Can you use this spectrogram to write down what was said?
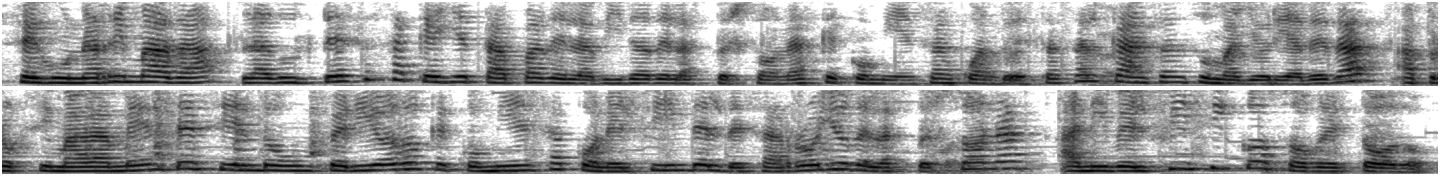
según Arrimada, la adultez es aquella etapa de la vida de las personas que comienzan cuando éstas alcanzan su mayoría de edad, aproximadamente siendo un periodo que comienza con el fin del desarrollo de las personas a nivel físico sobre todo,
